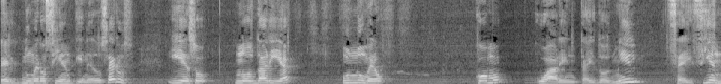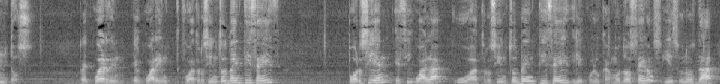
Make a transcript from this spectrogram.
el número 100 tiene dos ceros y eso nos daría un número como 42.600. Recuerden, el 426 por 100 es igual a 426 y le colocamos dos ceros y eso nos da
